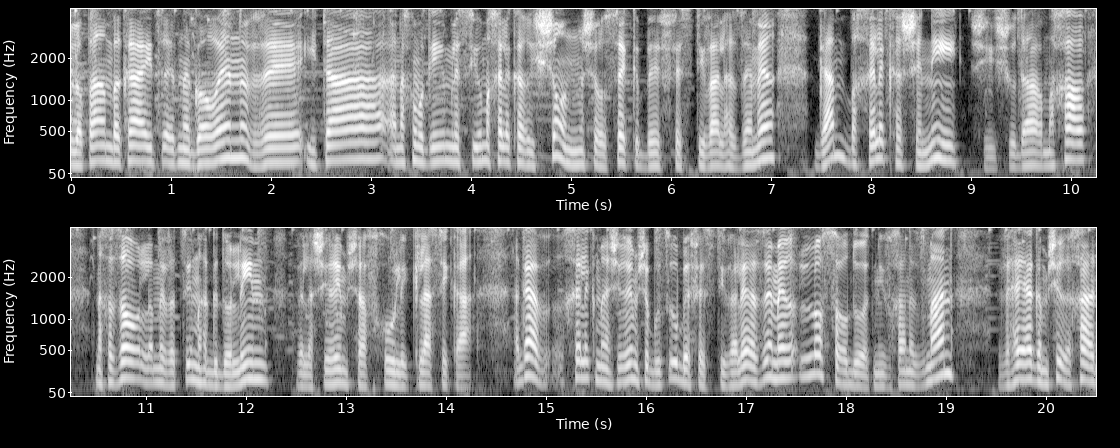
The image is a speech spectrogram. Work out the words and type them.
לא פעם בקיץ עדנה גורן, ואיתה אנחנו מגיעים לסיום החלק הראשון שעוסק בפסטיבל הזמר. גם בחלק השני, שישודר מחר, נחזור למבצעים הגדולים ולשירים שהפכו לקלאסיקה. אגב, חלק מהשירים שבוצעו בפסטיבלי הזמר לא שרדו את מבחן הזמן, והיה גם שיר אחד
